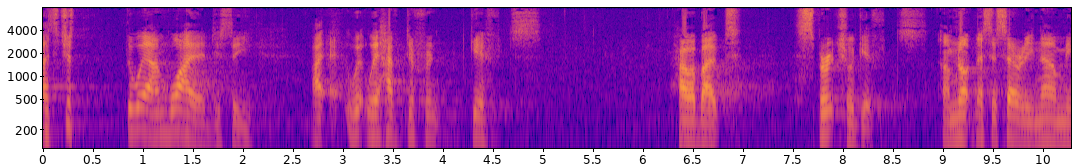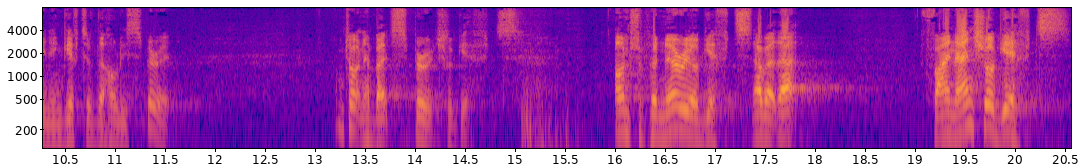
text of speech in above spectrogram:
It's just the way I'm wired, you see. I, we, we have different gifts. How about spiritual gifts? I'm not necessarily now meaning gift of the Holy Spirit. I'm talking about spiritual gifts, entrepreneurial gifts. How about that? Financial gifts.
